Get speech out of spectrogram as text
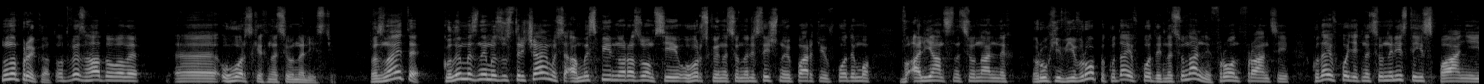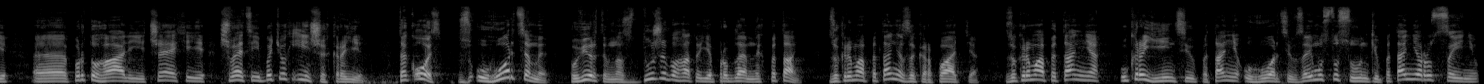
Ну, наприклад, от ви згадували е, угорських націоналістів. Ви знаєте, коли ми з ними зустрічаємося, а ми спільно разом з цією угорською націоналістичною партією входимо в альянс національних рухів Європи, куди і входить Національний фронт Франції, куди і входять націоналісти Іспанії, е, Португалії, Чехії, Швеції і багатьох інших країн. Так ось з угорцями, повірте, в нас дуже багато є проблемних питань. Зокрема, питання Закарпаття, зокрема, питання українців, питання угорців, взаємостосунків, питання русинів.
